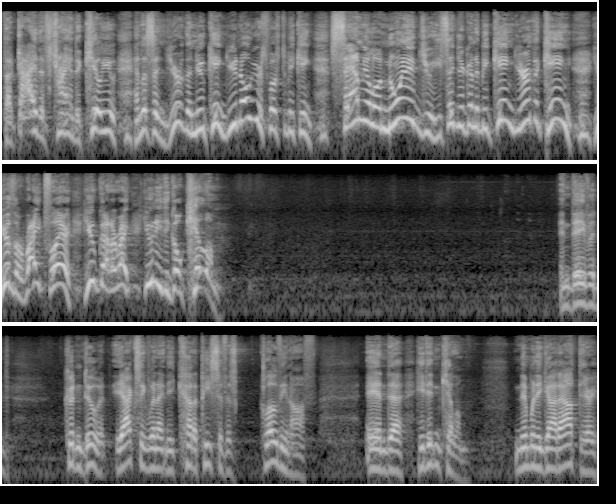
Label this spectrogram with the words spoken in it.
The guy that's trying to kill you. And listen, you're the new king. You know you're supposed to be king. Samuel anointed you. He said you're going to be king. You're the king. You're the rightful heir. You've got a right. You need to go kill him. And David couldn't do it. He actually went out and he cut a piece of his clothing off. And uh, he didn't kill him. And then when he got out there,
